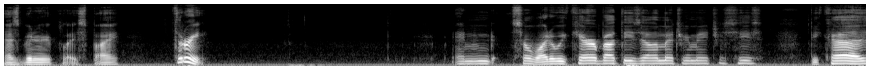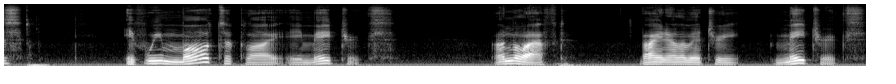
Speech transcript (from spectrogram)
has been replaced by 3. And so why do we care about these elementary matrices? Because if we multiply a matrix on the left by an elementary matrix,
